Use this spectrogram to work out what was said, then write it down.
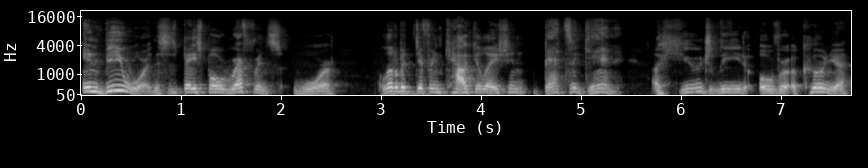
In B war, this is baseball reference war, a little bit different calculation. Betts again, a huge lead over Acuna.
